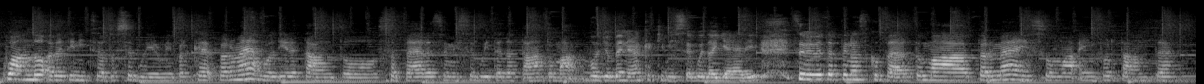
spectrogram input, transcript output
quando avete iniziato a seguirmi. Perché per me vuol dire tanto sapere se mi seguite da tanto ma voglio bene anche chi mi segue da ieri se mi avete appena scoperto. Ma per me insomma è importante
